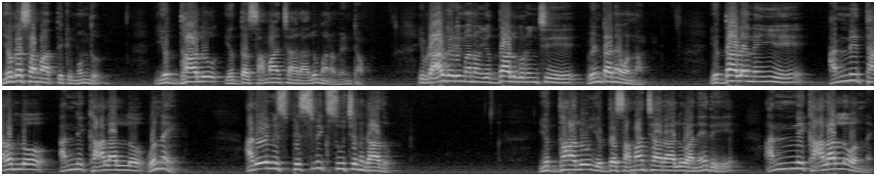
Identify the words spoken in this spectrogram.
యుగ సమాప్తికి ముందు యుద్ధాలు యుద్ధ సమాచారాలు మనం వింటాం. ఇప్పుడు ఆల్రెడీ మనం యుద్ధాల గురించి వింటానే ఉన్నాం. యుద్ధాలు అనేవి అన్ని తరంలో అన్ని కాలాల్లో ఉన్నాయి. అదేమి స్పెసిఫిక్ సూచన కాదు. యుద్ధాలు యుద్ధ సమాచారాలు అనేది అన్ని కాలాల్లో ఉన్నాయి.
